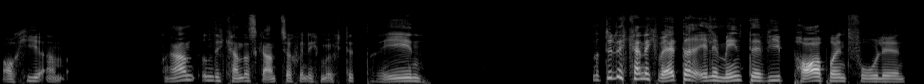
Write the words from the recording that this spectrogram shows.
auch hier am Rand und ich kann das Ganze auch, wenn ich möchte, drehen. Natürlich kann ich weitere Elemente wie PowerPoint-Folien,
